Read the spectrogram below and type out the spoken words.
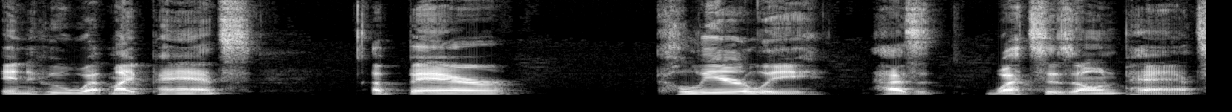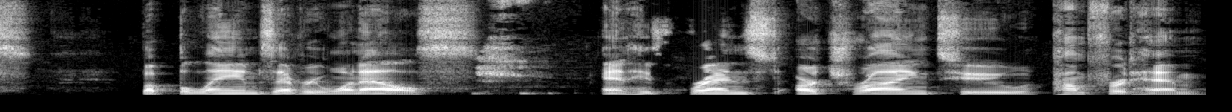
in Who Wet My Pants, a bear clearly has wets his own pants, but blames everyone else. And his friends are trying to comfort him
